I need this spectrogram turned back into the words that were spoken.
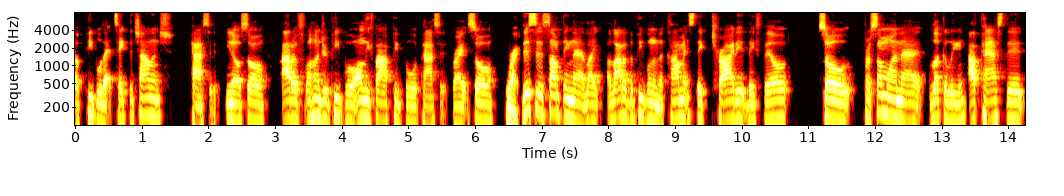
of people that take the challenge pass it, you know, so out of 100 people, only five people will pass it, right? So right. this is something that like a lot of the people in the comments, they tried it, they failed. So for someone that luckily I passed it,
